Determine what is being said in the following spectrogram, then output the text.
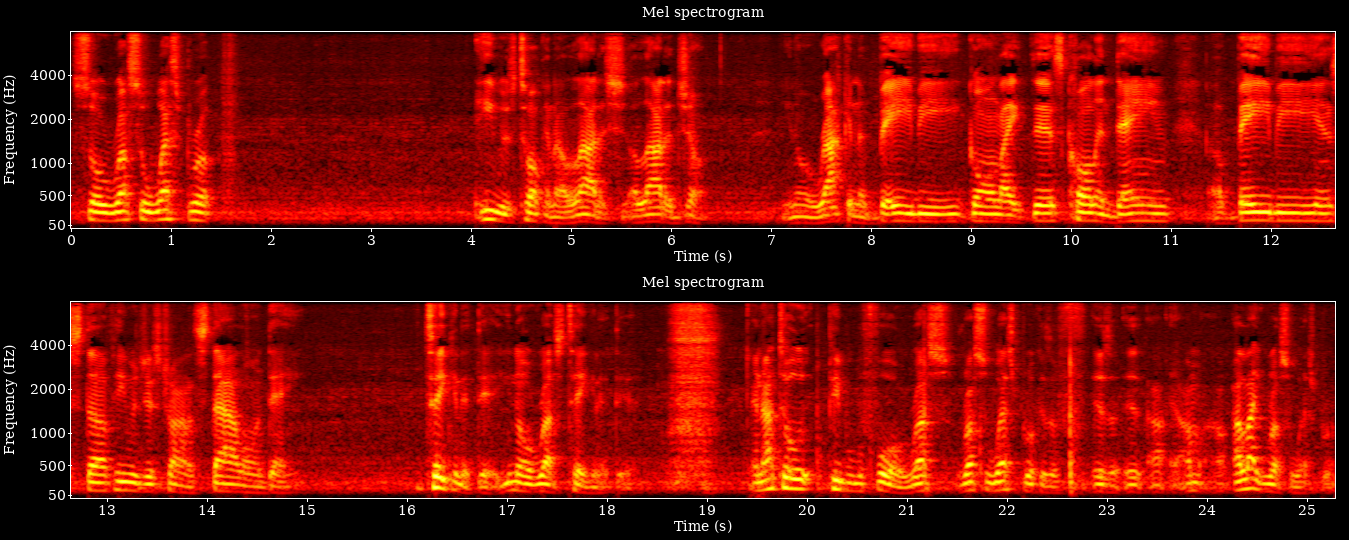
So Russell Westbrook, he was talking a lot of sh- a lot of jump, you know, rocking the baby, going like this, calling Dame a baby and stuff. He was just trying to style on Dame, taking it there. You know, Russ taking it there. And I told people before, Russ Russell Westbrook is a is a is, I, I'm, I like Russell Westbrook.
